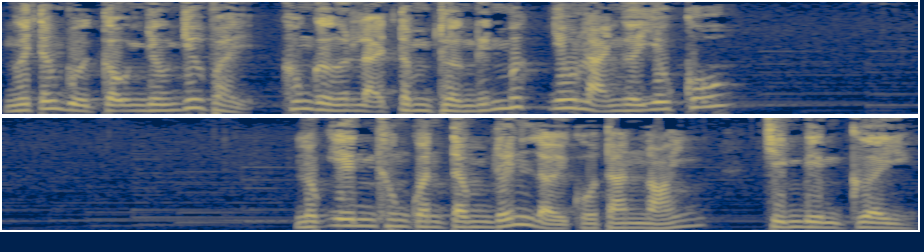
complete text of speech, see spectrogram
Người ta đuổi cậu nhiều như vậy, Không ngờ lại tầm thường đến mức yêu lại người yêu cũ. Lục Yên không quan tâm đến lời cô ta nói, Chỉ mỉm cười,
